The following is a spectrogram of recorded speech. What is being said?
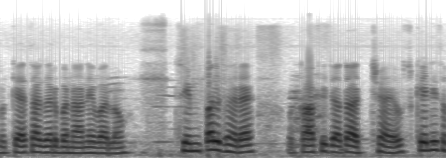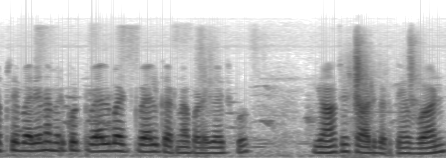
मैं कैसा घर बनाने वाला हूँ। सिंपल घर है और काफ़ी ज़्यादा अच्छा है। उसके लिए सबसे पहले ना मेरे को ट्वेल्व बाई ट्वेल्व करना पड़ेगा इसको। यहाँ से स्टार्ट करते हैं। वन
